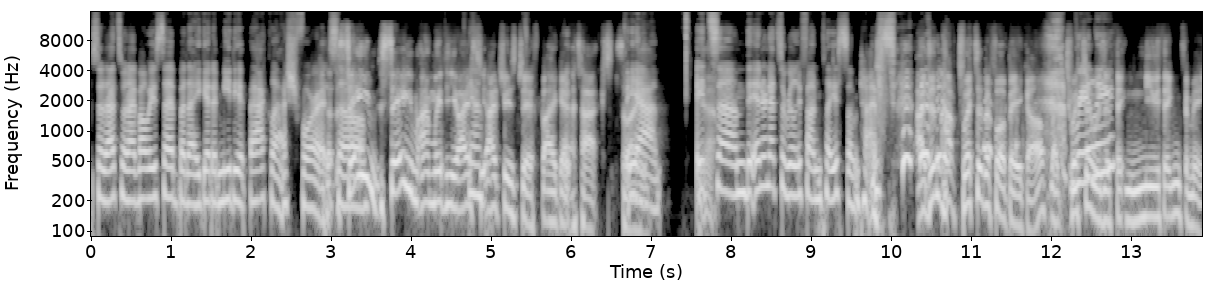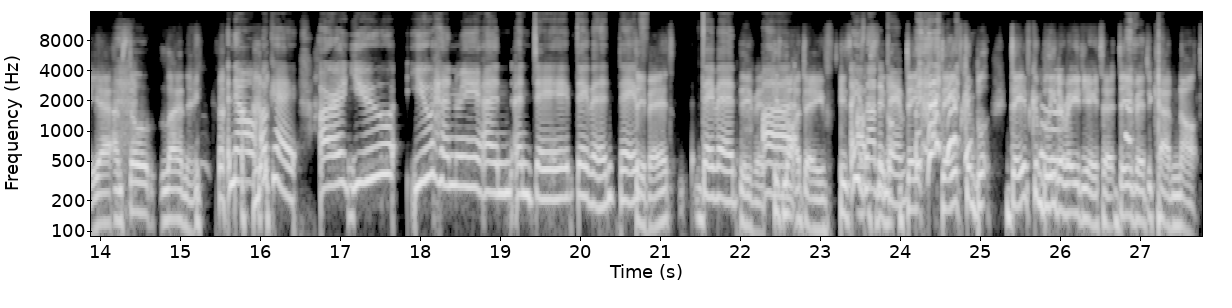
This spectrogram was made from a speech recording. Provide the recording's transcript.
so that's what I've always said. But I get immediate backlash for it. Uh, so Same, same. I'm with you. I, Yeah. I choose GIF, but I get uh, attacked. So yeah. It's um the internet's a really fun place sometimes. I didn't have Twitter before Bake Off. Like Twitter was a thing, new thing for me. Yeah, I'm still learning. now, okay, are you you Henry and and Dave David Dave David, David? David. Uh, he's not a Dave. He's, he's not a Dave. Dave, Dave can bl- Dave can bleed a radiator. David cannot.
